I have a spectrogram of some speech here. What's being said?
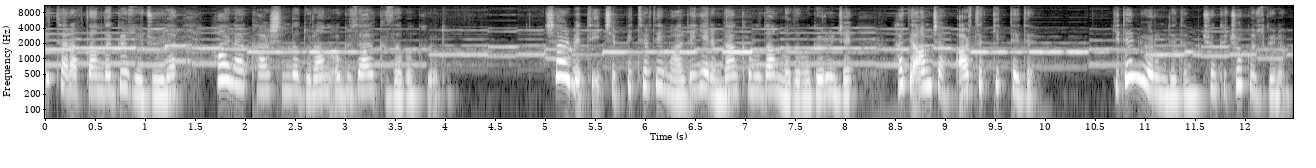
bir taraftan da göz ucuyla hala karşımda duran o güzel kıza bakıyordu. Şerbeti içip bitirdiğim halde yerimden kımıldanmadığımı görünce hadi amca artık git dedi. Gidemiyorum dedim çünkü çok üzgünüm.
